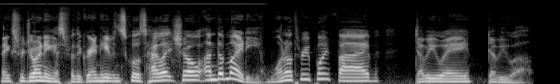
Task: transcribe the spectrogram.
Thanks for joining us for the Grand Haven Schools Highlight Show on the Mighty 103.5 WAWL.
